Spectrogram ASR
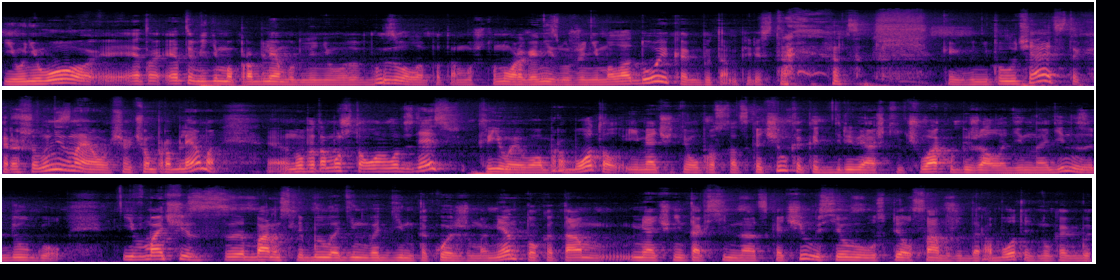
И у него это, это, видимо, проблему для него вызвало, потому что, ну, организм уже не молодой, как бы там перестраиваться, как бы не получается так хорошо. Ну, не знаю, в общем, в чем проблема. Э, ну, потому что он вот здесь криво его обработал, и мяч от него просто отскочил, как от деревяшки, и чувак убежал один на один и забил гол. И в матче с Барнсли был один в один такой же момент, только там мяч не так сильно отскочил, и Силва успел сам же доработать. Ну, как бы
